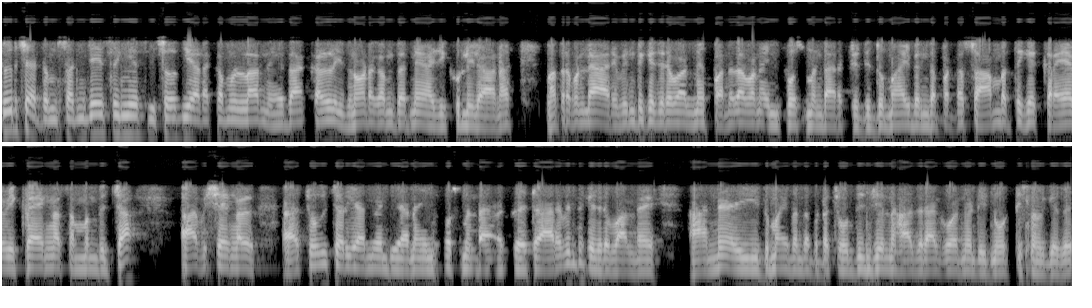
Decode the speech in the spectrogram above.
തീർച്ചയായിട്ടും സഞ്ജയ് സിംഗ് സിസോദി അടക്കമുള്ള നേതാക്കൾ ഇതിനോടകം തന്നെ അഴിക്കുള്ളിലാണ്. മാത്രമല്ല അരവിന്ദ് കെജ്രിവാളിനെ പലതവണ എൻഫോഴ്സ്മെന്റ് ഡയറക്ടറേറ്റ് ഇതുമായി ബന്ധപ്പെട്ട സാമ്പത്തിക ക്രയവിക്രയങ്ങൾ സംബന്ധിച്ച ആ വിഷയങ്ങൾ ചോദിച്ചറിയാൻ വേണ്ടിയാണ് എൻഫോഴ്സ്മെന്റ് ഡയറക്ടറേറ്റ് അരവിന്ദ് കെജ്രിവാളിനെ ഇതുമായി ബന്ധപ്പെട്ട ചോദ്യം ചെയ്യലിന് ഹാജരാകുവാൻ വേണ്ടി നോട്ടീസ് നൽകിയത്.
